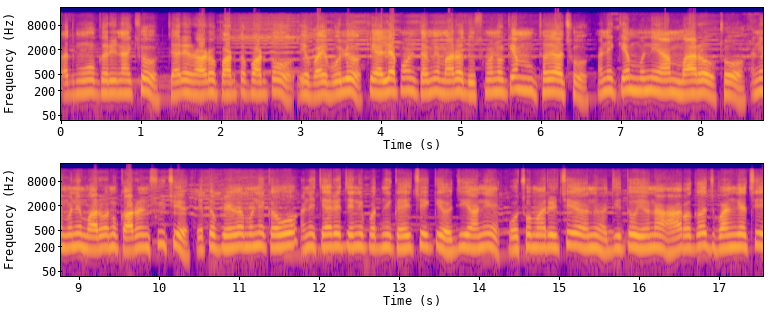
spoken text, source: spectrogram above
અદમુઓ કરી નાખ્યો. ત્યારે રાડો પાડતો પાડતો એ ભાઈ બોલ્યો કે, અલ્યા પણ તમે મારા દુશ્મનો કેમ થયા છો? અને કેમ મને આમ મારો છો? અને મને મારવાનું કારણ શું છે? એ તો પહેલા મને કહો. અને ત્યારે તેની પત્ની કહે છે કે હજી આને ઓછો માર્યો છે અને હજી તો એના આ પગ જ ભાંગ્યા છે.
